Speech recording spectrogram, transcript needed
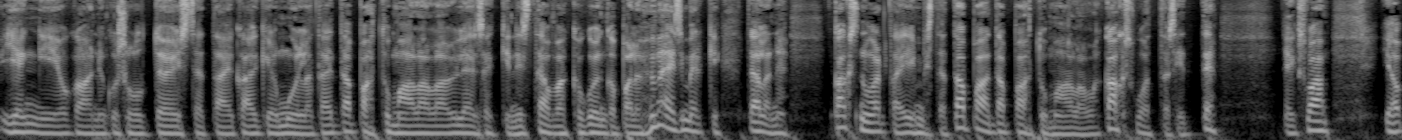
jengiä, joka on niin kuin sulla töissä tai kaikilla muilla tai tapahtuma-alalla yleensäkin, niin sitä on vaikka kuinka paljon. Hyvä esimerkki, tällainen kaksi nuorta ihmistä tapaa tapahtuma-alalla kaksi vuotta sitten, eikö vaan? Ja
